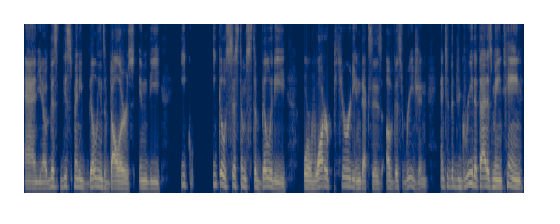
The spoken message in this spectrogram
And, you know, this, this many billions of dollars in the eco- ecosystem stability or water purity indexes of this region. And to the degree that that is maintained,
